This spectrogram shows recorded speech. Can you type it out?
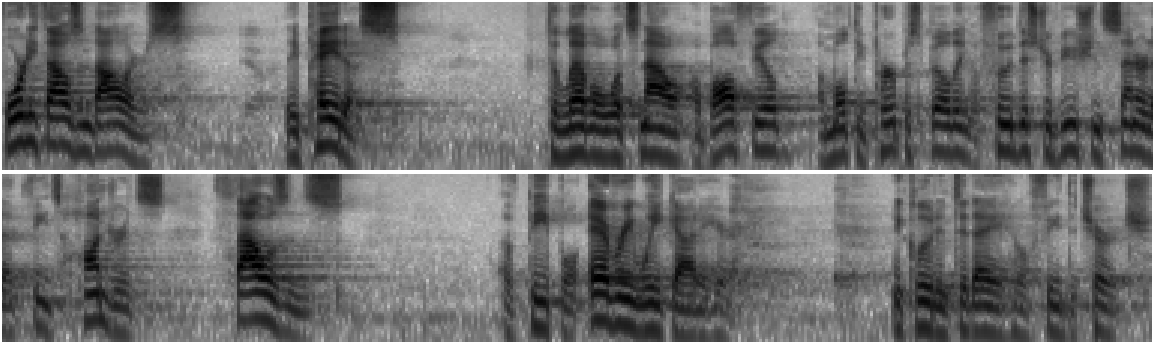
$40,000. They paid us to level what's now a ball field, a multi purpose building, a food distribution center that feeds hundreds, thousands of people every week out of here, including today, he'll feed the church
